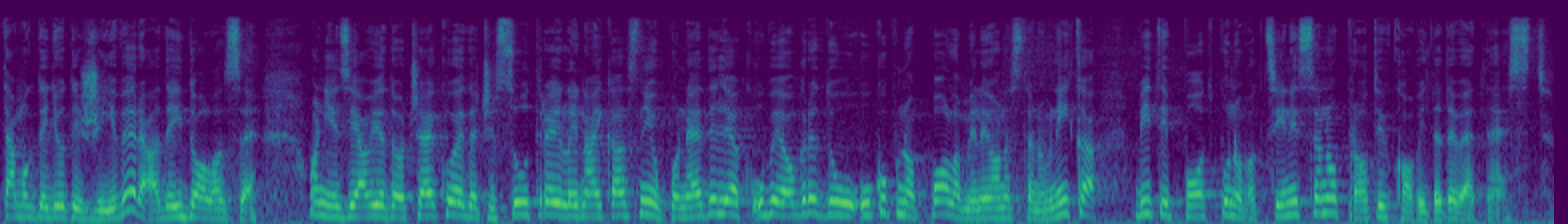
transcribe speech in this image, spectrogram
tamo gde ljudi žive, rade i dolaze. On je izjavio da očekuje da će sutra ili najkasnije u ponedeljak u Beogradu ukupno pola miliona stanovnika biti potpuno vakcinisano protiv COVID-19.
